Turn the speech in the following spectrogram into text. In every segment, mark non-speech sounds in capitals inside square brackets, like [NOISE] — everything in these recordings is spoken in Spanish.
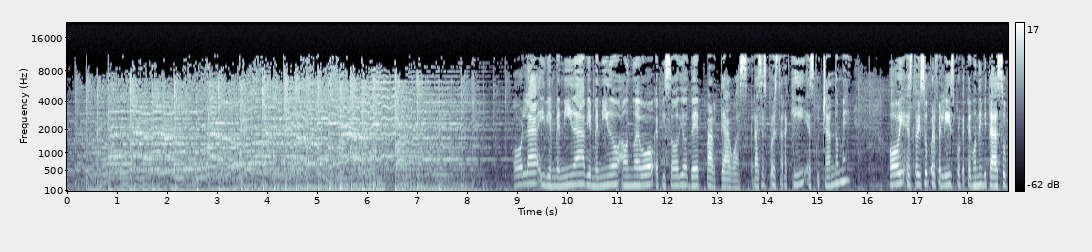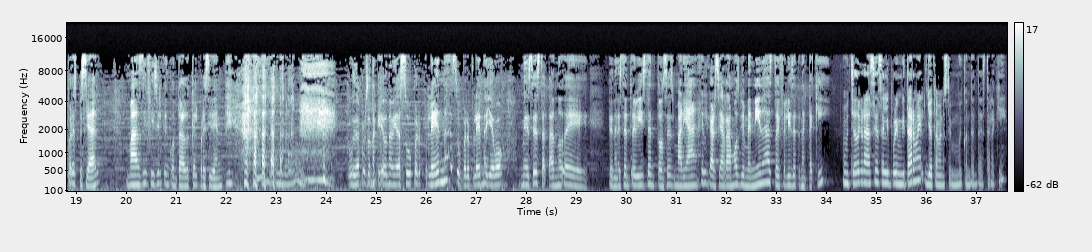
Hola y bienvenida, bienvenido a un nuevo episodio de Parteaguas. Gracias por estar aquí escuchándome. Hoy estoy súper feliz porque tengo una invitada súper especial, más difícil que encontrar que el presidente. [LAUGHS] una persona que lleva una vida súper plena, súper plena. Llevo meses tratando de tener esta entrevista. Entonces, María Ángel García Ramos, bienvenida. Estoy feliz de tenerte aquí. Muchas gracias, Eli, por invitarme. Yo también estoy muy contenta de estar aquí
